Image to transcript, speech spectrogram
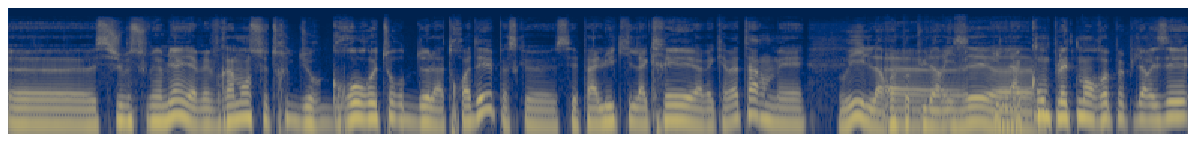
euh, si je me souviens bien, il y avait vraiment ce truc du gros retour de la 3D, parce que c'est pas lui qui l'a créé avec Avatar, mais Oui, il l'a euh, repopularisé. il l'a complètement repopularisé.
